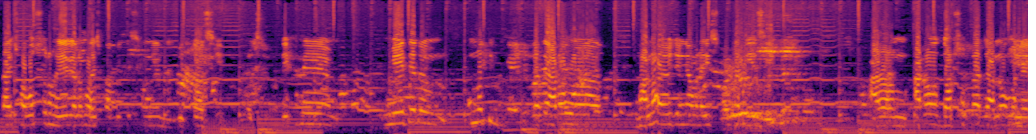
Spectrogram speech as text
প্রায় ছ বছর হয়ে গেল ভয়েস পাবলিকের সঙ্গে যুক্ত আছি। এখানে মেয়েদের উন্নতি যাতে আরও ভালো হয় জন্য আমরা এই স্কুলটা দিয়েছি। আর আরও দর্শকরা জানো মানে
